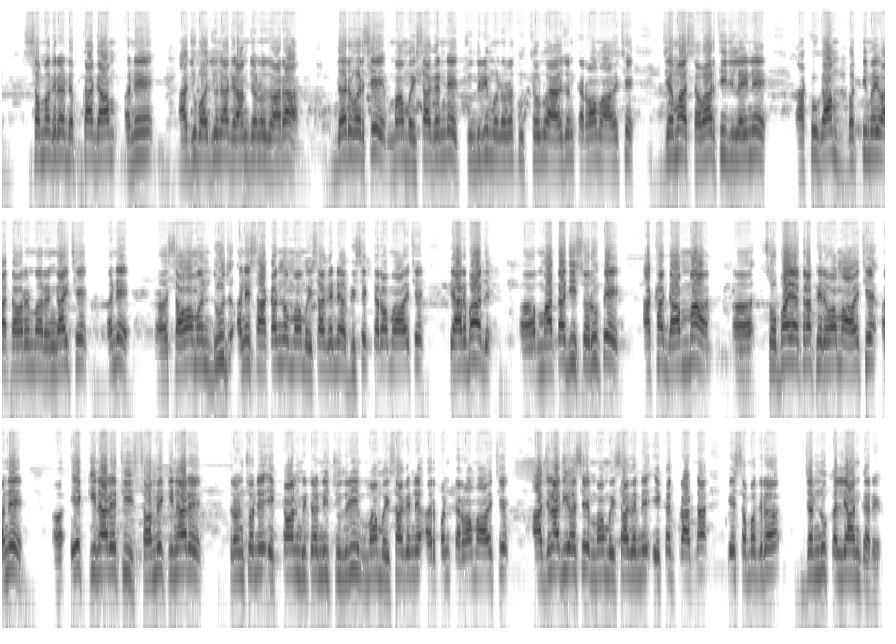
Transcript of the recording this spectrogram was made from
સમગ્ર ડબકા ગામ અને આજુબાજુના ગ્રામજનો દ્વારા દર વર્ષે માં મહીસાગરને ચુંદડી મનોરથ ઉત્સવનું આયોજન કરવામાં આવે છે, જેમાં સવારથી જ લઈને આખું ગામ ભક્તિમય વાતાવરણમાં રંગાય છે અને સવામન દૂધ અને સાકરનો માં મહીસાગરને અભિષેક કરવામાં આવે છે. ત્યારબાદ માતાજી સ્વરૂપે આખા ગામમાં શોભાયાત્રા ફેરવામાં આવે છે અને એક કિનારેથી સામે કિનારે ત્રણસો ને એકાવન મીટરની ચુંદરી માં મહીસાગરને અર્પણ કરવામાં આવે છે. આજના દિવસે માં મહીસાગરને એક જ પ્રાર્થના કે સમગ્ર જનનું કલ્યાણ કરે.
